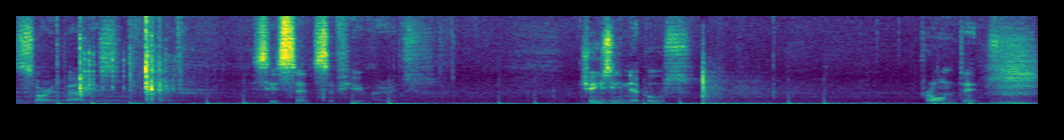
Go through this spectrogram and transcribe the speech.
Sorry about this. It's his sense of humour. Cheesy nibbles, prawn dips,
